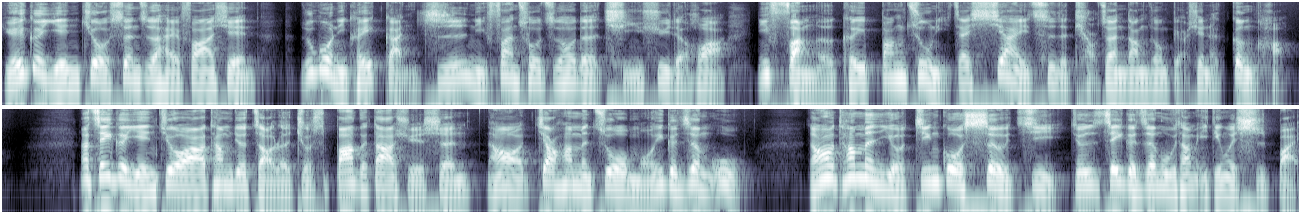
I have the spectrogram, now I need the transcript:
有一个研究甚至还发现，如果你可以感知你犯错之后的情绪的话，你反而可以帮助你在下一次的挑战当中表现得更好。那这个研究啊，他们就找了九十八个大学生，然后叫他们做某一个任务，然后他们有经过设计，就是这个任务他们一定会失败。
